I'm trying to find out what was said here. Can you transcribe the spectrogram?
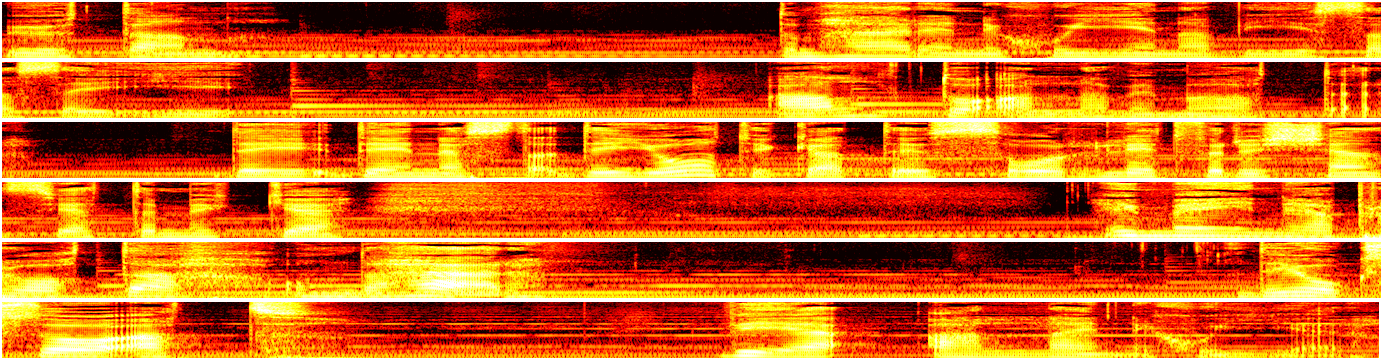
Utan de här energierna visar sig i allt och alla vi möter. Det, det, är nästa, det jag tycker att det är sorgligt för det känns jättemycket i mig när jag pratar om det här. Det är också att vi är alla energier.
